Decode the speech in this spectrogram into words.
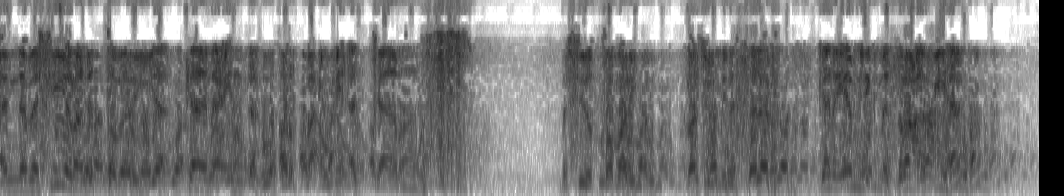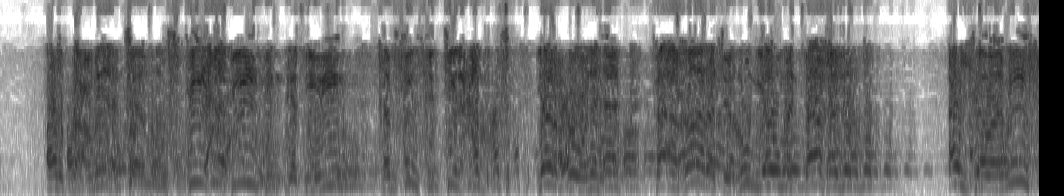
أن بشيرا الطبرية كان عنده أربعمائة جاموس. بشير الطبري رجل من السلف كان يملك مزرعة فيها أربعمائة جاموس في عبيد كثيرين خمسين ستين عبد يرعونها فأغارت الروم يوما فأخذت الجواميس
